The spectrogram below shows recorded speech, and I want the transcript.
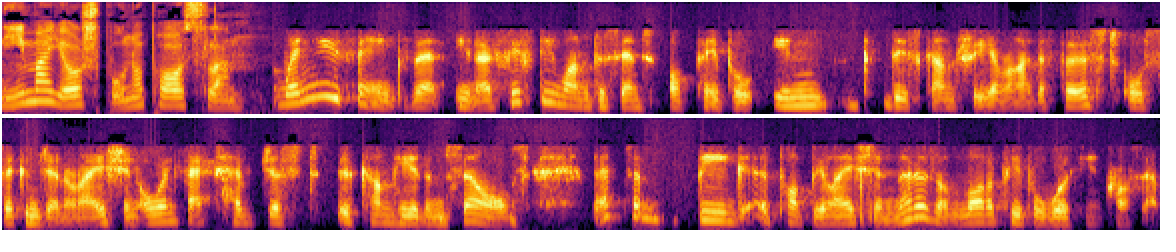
ima još puno posla. When you think that, you know, 51% of people in this country are either first or second generation or in fact have just come here themselves, that's a big population. That is a lot of people working across our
